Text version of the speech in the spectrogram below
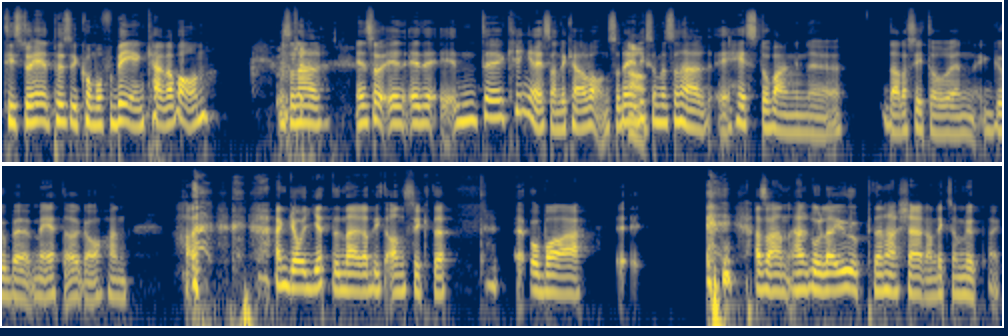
Tills du helt plötsligt kommer förbi en karavan. En sån här, en, så, en, en, inte kringresande karavan. Så det är Ja. liksom en sån här häst och vagn eh, där det sitter en gubbe med ett öga och han, han, han går jättenära ditt ansikte och bara... eh, Alltså han, han rullar ju upp den här kärran liksom mot dig.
